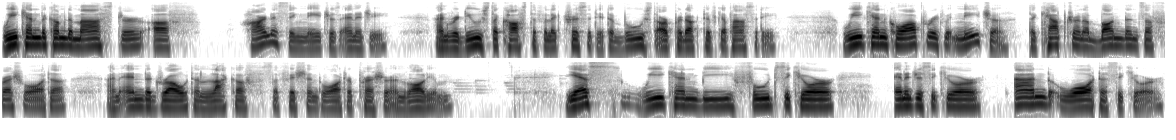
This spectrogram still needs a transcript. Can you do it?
we can become the master of harnessing nature's energy and reduce the cost of electricity to boost our productive capacity. We can cooperate with nature to capture an abundance of fresh water and end the drought and lack of sufficient water pressure and volume. Yes, we can be food secure, energy secure, and water secure.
